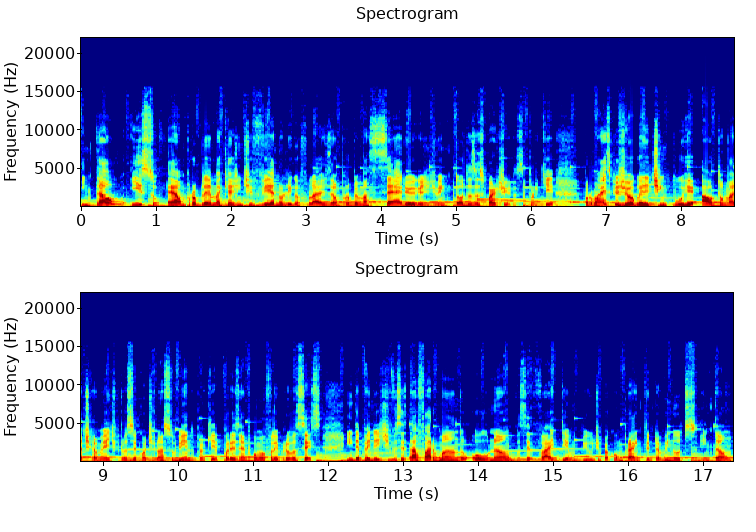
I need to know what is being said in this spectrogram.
Então, isso é um problema que a gente vê no League of Legends, é um problema sério que a gente vê em todas as partidas, porque por mais que o jogo ele te empurre automaticamente para você continuar subindo, porque, por exemplo, como eu falei para vocês, independente de você estar tá farmando ou não, você vai ter um build para comprar em 30 minutos. Então,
